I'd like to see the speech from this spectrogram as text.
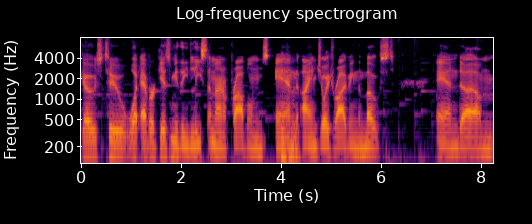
goes to whatever gives me the least amount of problems and I enjoy driving the most. And um,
